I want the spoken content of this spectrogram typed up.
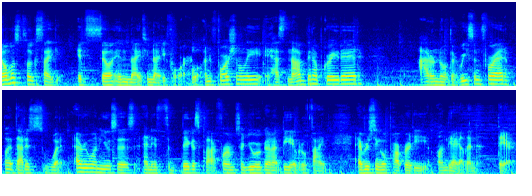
almost looks like it's still in 1994. Well, unfortunately, it has not been upgraded. I don't know the reason for it, but that is what everyone uses and it's the biggest platform so you are gonna be able to find every single property on the island there.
